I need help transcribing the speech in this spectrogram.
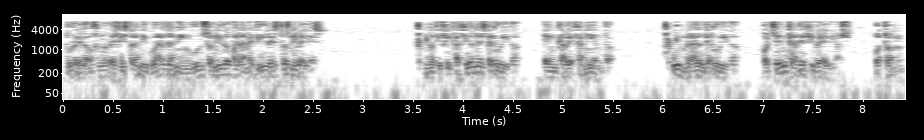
Tu reloj no registra ni guarda ningún sonido para medir estos niveles. Notificaciones de ruido. Encabezamiento. Umbral de ruido. 80 decibelios. Botón.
